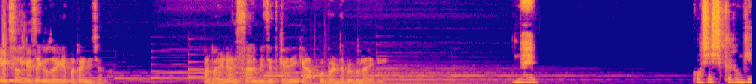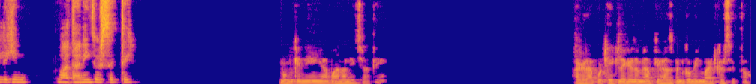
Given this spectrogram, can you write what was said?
एक साल कैसे गुजर गया पता ही नहीं चला। और वहीदा इस साल भी जिद कर रही कि आपको बर्थडे पे बुलाएगी। मैं कोशिश करूँगी लेकिन वादा नहीं कर सकती। मुमकिन नहीं है आप आना नहीं चाहती। अगर आपको ठीक लगे तो मैं आपके हस्बैंड को भी इनवाइट कर सकता हूँ।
